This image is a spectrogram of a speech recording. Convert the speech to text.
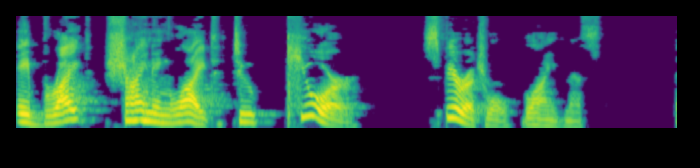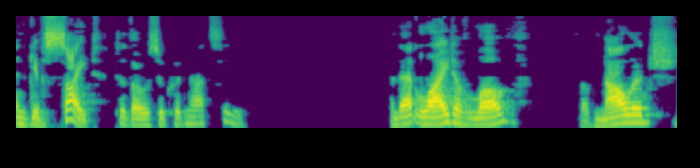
a bright, shining light to cure spiritual blindness and give sight to those who could not see? And that light of love of knowledge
